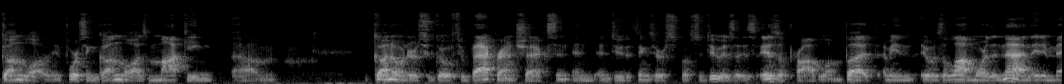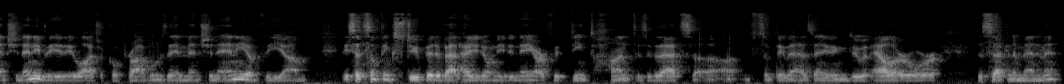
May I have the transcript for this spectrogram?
gun law, enforcing gun laws, mocking um, gun owners who go through background checks and, and, and do the things they're supposed to do is, is, is a problem. But I mean, it was a lot more than that. And they didn't mention any of the ideological problems. They didn't mention any of the. Um, they said something stupid about how you don't need an AR-15 to hunt, as if that's uh, something that has anything to do with Heller or the Second Amendment.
